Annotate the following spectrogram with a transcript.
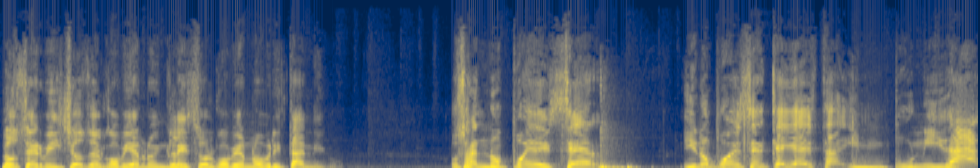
los servicios del gobierno inglés o el gobierno británico. O sea, no puede ser. Y no puede ser que haya esta impunidad.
